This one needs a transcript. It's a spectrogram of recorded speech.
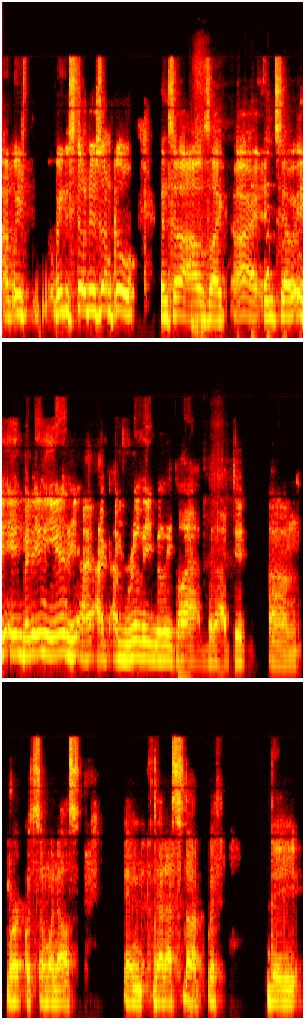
I, we we can still do something cool. And so I was like, all right. And so, in- but in the end, I, I, I'm really really glad that I did um, work with someone else, and that I stuck with the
